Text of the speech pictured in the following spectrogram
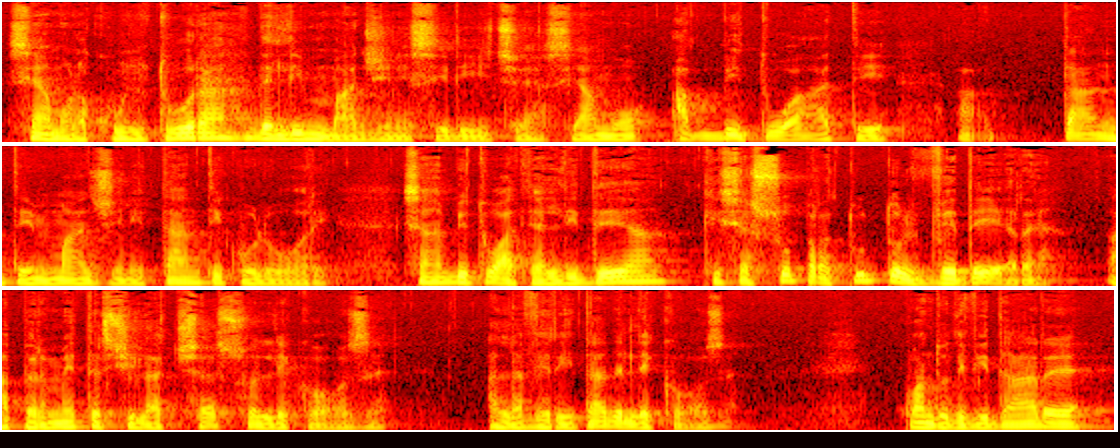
Siamo la cultura dell'immagine, si dice, siamo abituati a tante immagini, tanti colori, siamo abituati all'idea che sia soprattutto il vedere a permetterci l'accesso alle cose alla verità delle cose. Quando devi dare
